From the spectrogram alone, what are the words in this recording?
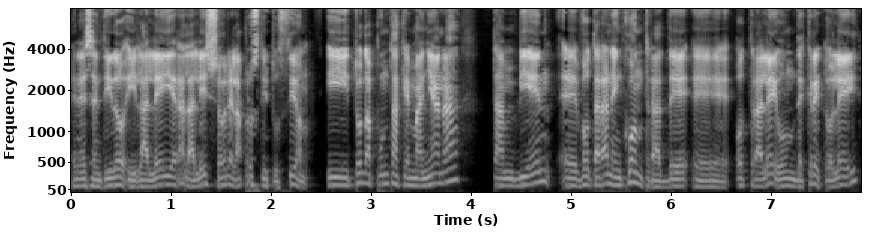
en el sentido, y la ley era la ley sobre la prostitución. Y todo apunta a que mañana también eh, votarán en contra de otra ley, un decreto ley.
